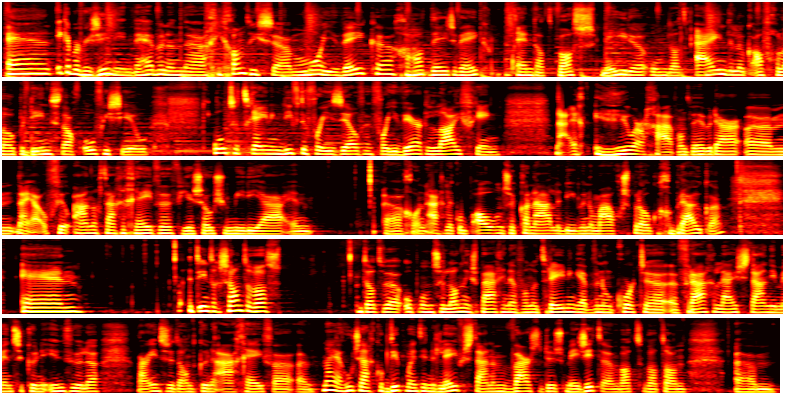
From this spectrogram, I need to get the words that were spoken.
En ik heb er weer zin in. We hebben een uh, gigantische mooie week uh, gehad deze week. En dat was mede omdat eindelijk afgelopen dinsdag officieel onze training Liefde voor jezelf en voor je werk live ging. Nou, echt heel erg gaaf. Want we hebben daar um, nou ja, ook veel aandacht aan gegeven via social media en uh, gewoon eigenlijk op al onze kanalen die we normaal gesproken gebruiken. En het interessante was dat we op onze landingspagina van de training hebben we een korte uh, vragenlijst staan die mensen kunnen invullen, waarin ze dan kunnen aangeven, uh, nou ja, hoe ze eigenlijk op dit moment in het leven staan en waar ze dus mee zitten en wat, wat dan um,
